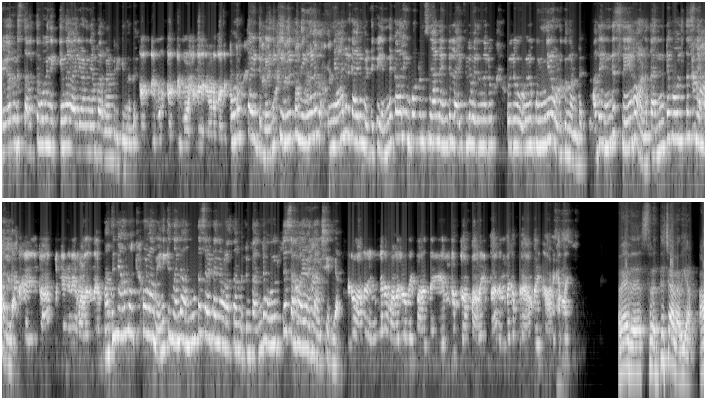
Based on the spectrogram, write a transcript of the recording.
വേറൊരു സ്ഥലത്ത് പോയി നിൽക്കുന്ന കാര്യമാണ് ഞാൻ പറഞ്ഞുകൊണ്ടിരിക്കുന്നത്. ഉറപ്പായിട്ടും. എനിക്ക് ഇനിയിപ്പോ നിങ്ങൾ ഞാനൊരു കാര്യം കേട്ടിപ്പോ എന്നെക്കാളും ലൈഫിൽ വരുന്ന ഒരു ഒരു ഒരു കുഞ്ഞിന് കൊടുക്കുന്നുണ്ട്. അത് എന്റെ സ്നേഹമാണ്. തന്റെ പോലത്തെ സ്നേഹമല്ല. അത് ഞാൻ നോക്കിക്കോളാം. എനിക്ക് നല്ല അന്തസ്സായിട്ട് തന്നെ വളർത്താൻ പറ്റും. തന്റെ ഒരു സഹായം അതിന് ആവശ്യമില്ല. അതായത് ശ്രദ്ധിച്ചാൽ അറിയാം ആ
